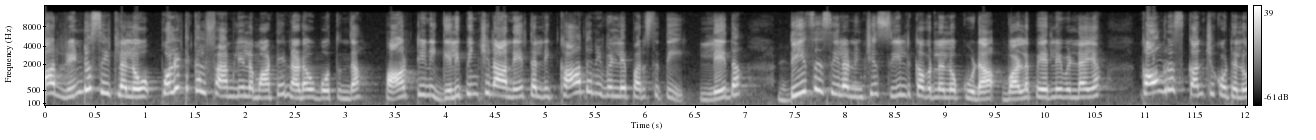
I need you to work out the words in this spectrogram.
ఆ రెండు సీట్లలో పొలిటికల్ ఫ్యామిలీల మాటే నడవబోతుందా? పార్టీని గెలిపించిన ఆ నేతల్ని కాదని వెళ్ళే పరిస్థితి లేదా? డీసీసీల నుంచి సీల్డ్ కవర్లలో కూడా వాళ్ళ పేర్లే వెళ్ళాయా? కాంగ్రెస్ కంచుకోటలో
